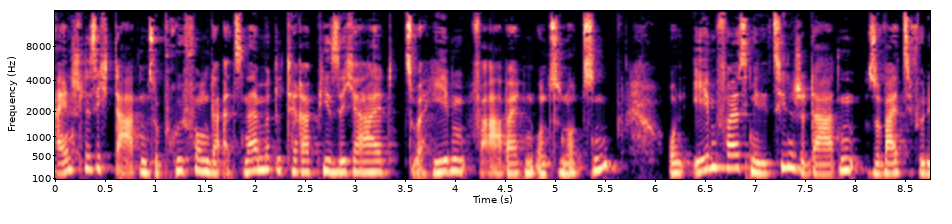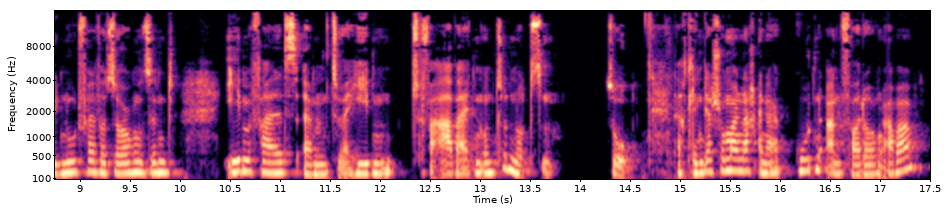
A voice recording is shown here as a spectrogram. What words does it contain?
einschließlich Daten zur Prüfung der Arzneimitteltherapiesicherheit zu erheben, verarbeiten und zu nutzen und ebenfalls medizinische Daten, soweit sie für die Notfallversorgung sind, ebenfalls ähm, zu erheben, zu verarbeiten und zu nutzen. So, das klingt ja schon mal nach einer guten Anforderung, aber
